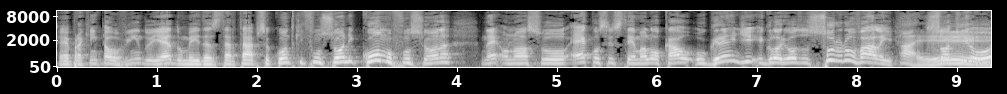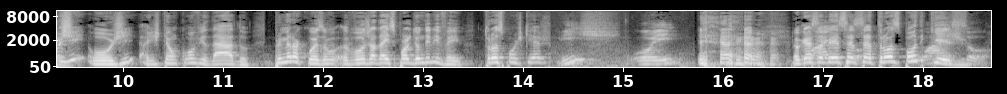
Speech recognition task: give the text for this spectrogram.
é, para quem está ouvindo e é do meio das startups, o quanto que funciona e como funciona né, o nosso ecossistema local, o grande e glorioso Sururu Valley. Aê! Só que hoje, hoje, a gente tem um convidado. Primeira coisa, eu vou já dar spoiler de onde ele veio. Trouxe pão de queijo? Ixi, oi. Eu quero saber se sou. você trouxe pão de queijo. sou.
